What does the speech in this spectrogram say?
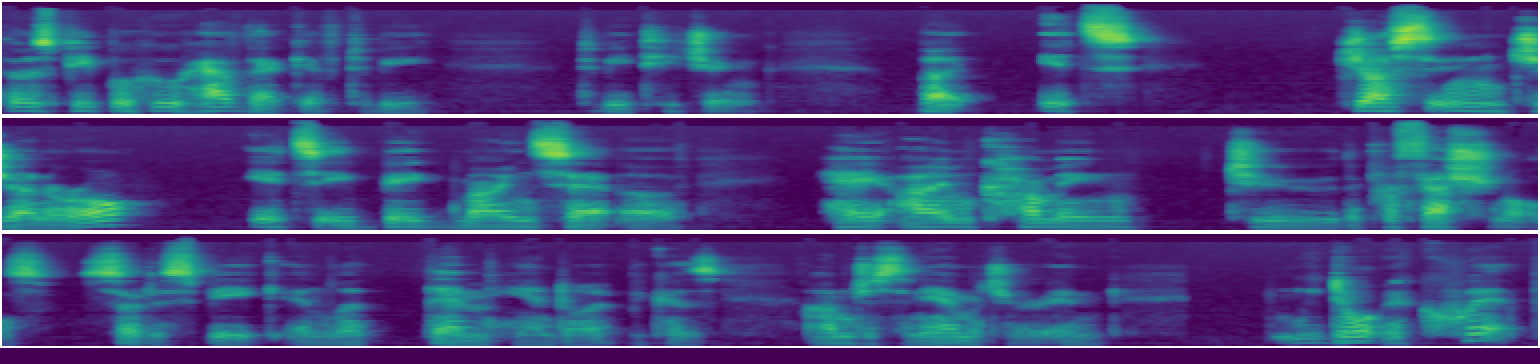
those people who have that gift to be to be teaching. But it's just in general, it's a big mindset of, hey, I'm coming to the professionals, so to speak, and let them handle it because I'm just an amateur. And we don't equip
